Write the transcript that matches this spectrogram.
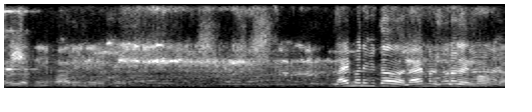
ਅਰੇ ਇਦਾਂ ਹੀ ਫਾਰੇ ਨੇ ਲਾਈਵ ਮਨ ਕੀਤਾ ਲਾਈਵ ਮਨ ਕਰਾ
